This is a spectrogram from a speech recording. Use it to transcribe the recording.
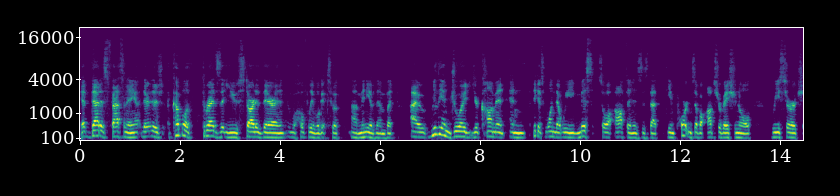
Yeah, that is fascinating. There, there's a couple of threads that you started there, and hopefully we'll get to a, uh, many of them. But I really enjoyed your comment, and I think it's one that we miss so often is, is that the importance of observational research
